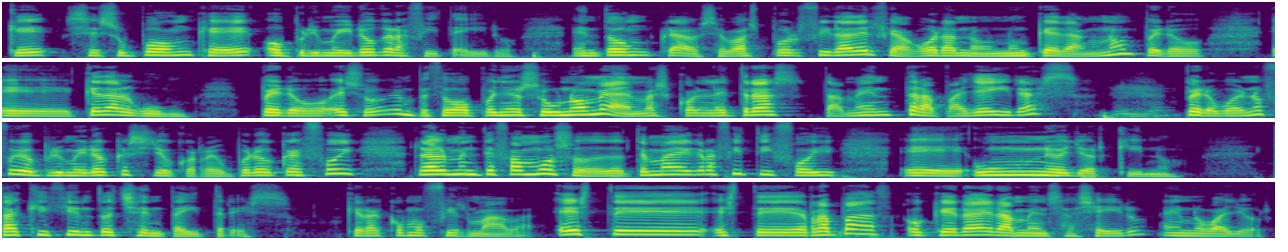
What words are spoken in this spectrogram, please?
que se supón que é o primeiro grafiteiro. Entón, claro, se vas por Filadelfia, agora non, non quedan, non? Pero eh, queda algún. Pero eso, empezou a poñer seu nome, además con letras tamén trapalleiras, uh -huh. pero bueno, foi o primeiro que se lle ocorreu. Pero o que foi realmente famoso do tema de graffiti foi eh, un neoyorquino, Taki 183 que era como firmaba. Este este rapaz o que era era mensaxeiro en Nova York.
